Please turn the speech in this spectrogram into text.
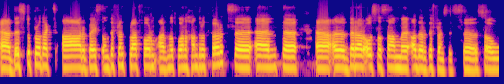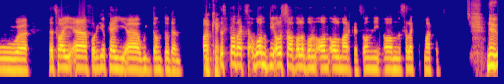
uh, these two products are based on different platform, are not 100 hertz, uh, and uh, uh, there are also some other differences. so that's why for UK we don't do them. But okay. these products won't be also available on all markets, only on selected markets. Now,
